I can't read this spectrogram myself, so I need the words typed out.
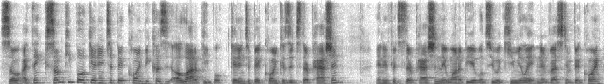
So I think some people get into Bitcoin because a lot of people get into Bitcoin because it's their passion. And if it's their passion, they want to be able to accumulate and invest in Bitcoin.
